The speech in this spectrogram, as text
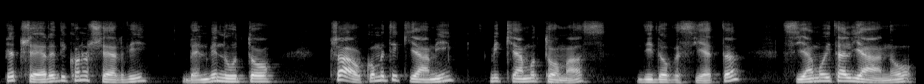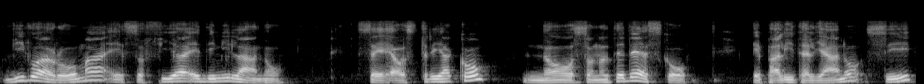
Piacere di conoscervi. Benvenuto. Ciao, come ti chiami? Mi chiamo Thomas. Di dove siete? Siamo italiano, vivo a Roma e Sofia è di Milano. Sei austriaco? No, sono tedesco. E parli italiano? Sì,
